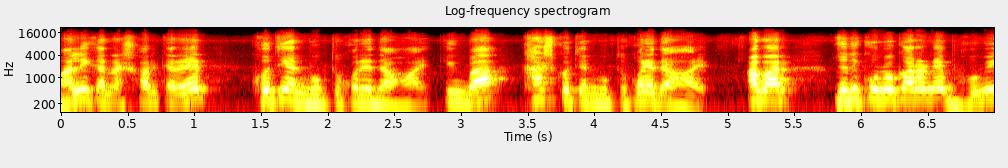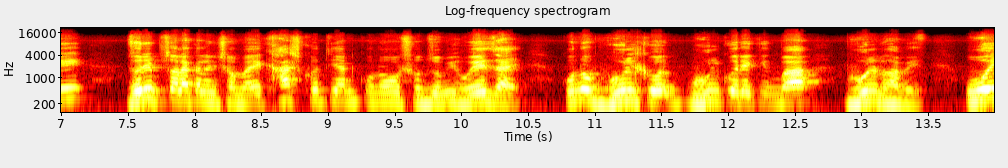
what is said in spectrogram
মালিকানা সরকারের খতিয়ানভুক্ত করে দেওয়া হয় কিংবা খাস খতিয়ানভুক্ত করে দেওয়া হয়। আবার যদি কোনো কারণে ভূমি জরিপ চলাকালীন সময়ে খাস খতিয়ান কোনো জমি হয়ে যায়, কোনো ভুল ভুল করে কিংবা ভুলভাবে, ওই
